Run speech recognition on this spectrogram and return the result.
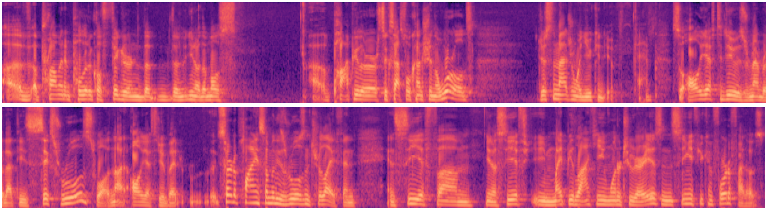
a, a prominent political figure in the, the, you know, the most uh, popular, successful country in the world, just imagine what you can do, okay? So all you have to do is remember that these six rules, well, not all you have to do, but start applying some of these rules into your life and, and see if, um, you know, see if you might be lacking in one or two areas and seeing if you can fortify those.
